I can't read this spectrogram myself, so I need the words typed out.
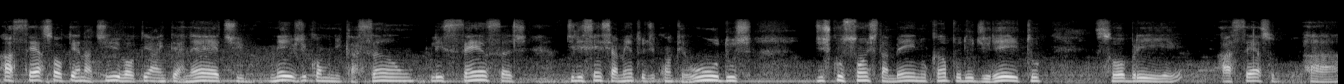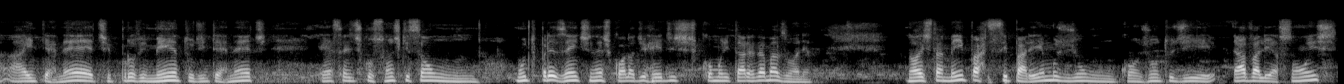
acesso alternativo à internet, meios de comunicação, licenças de licenciamento de conteúdos, discussões também no campo do direito sobre acesso à, à internet, provimento de internet, essas discussões que são muito presentes na Escola de Redes Comunitárias da Amazônia. Nós também participaremos de um conjunto de avaliações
